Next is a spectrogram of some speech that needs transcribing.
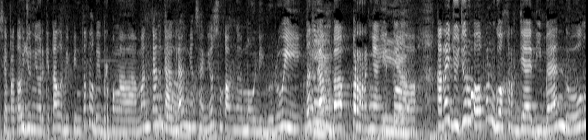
siapa tahu junior kita lebih pintar, lebih berpengalaman kan kadang yang senior suka nggak mau digurui. Betul. Kadang Iya. bapernya itu Iya. loh. Karena jujur walaupun gue kerja di Bandung,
